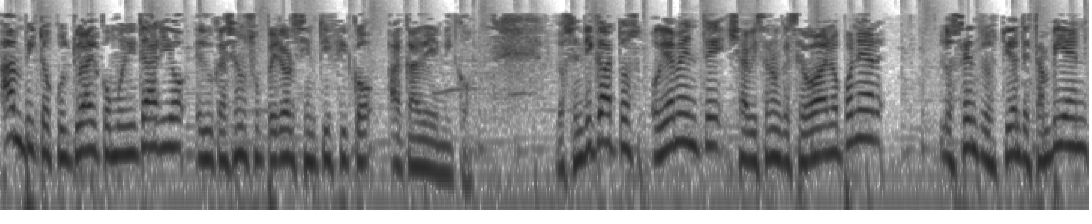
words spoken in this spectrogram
ámbito cultural comunitario, educación superior científico académico. Los sindicatos, obviamente, ya avisaron que se van a oponer, los centros de estudiantes también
